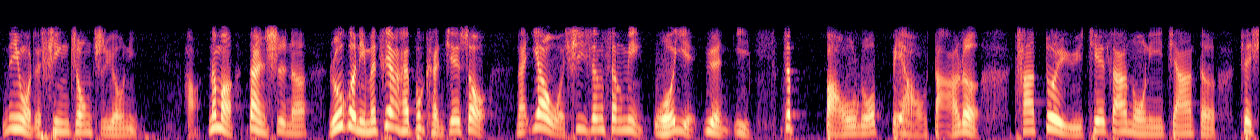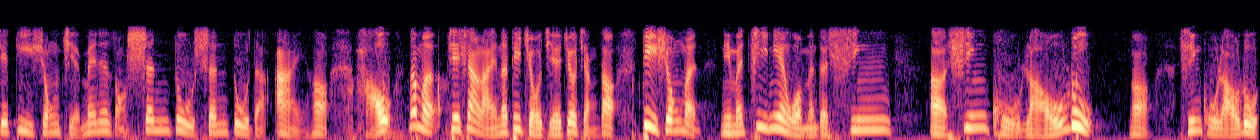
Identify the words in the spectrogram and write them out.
因为我的心中只有你。好，那么但是呢，如果你们这样还不肯接受，那要我牺牲生命，我也愿意。这保罗表达了。他对于帖撒罗尼迦的这些弟兄姐妹那种深度深度的爱，哈，好，那么接下来呢，第九节就讲到弟兄们，你们纪念我们的心啊辛苦劳碌啊辛苦劳碌，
